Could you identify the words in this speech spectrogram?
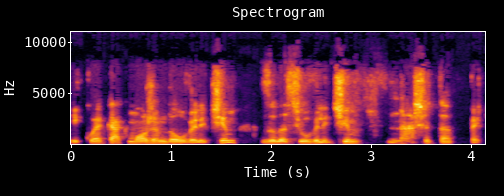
и кое как можем да увеличим, за да си увеличим нашата печал.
